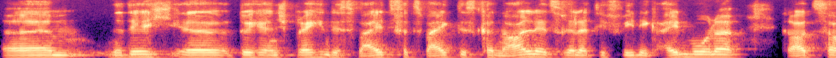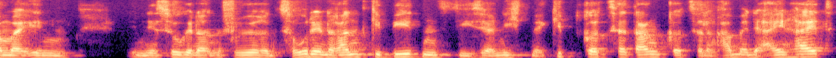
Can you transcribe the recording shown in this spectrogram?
ähm, natürlich äh, durch ein entsprechendes weit verzweigtes Kanalnetz relativ wenig Einwohner, gerade sagen wir in, in den sogenannten früheren Zonenrandgebieten, die es ja nicht mehr gibt, Gott sei Dank. Gott sei Dank haben wir eine Einheit.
